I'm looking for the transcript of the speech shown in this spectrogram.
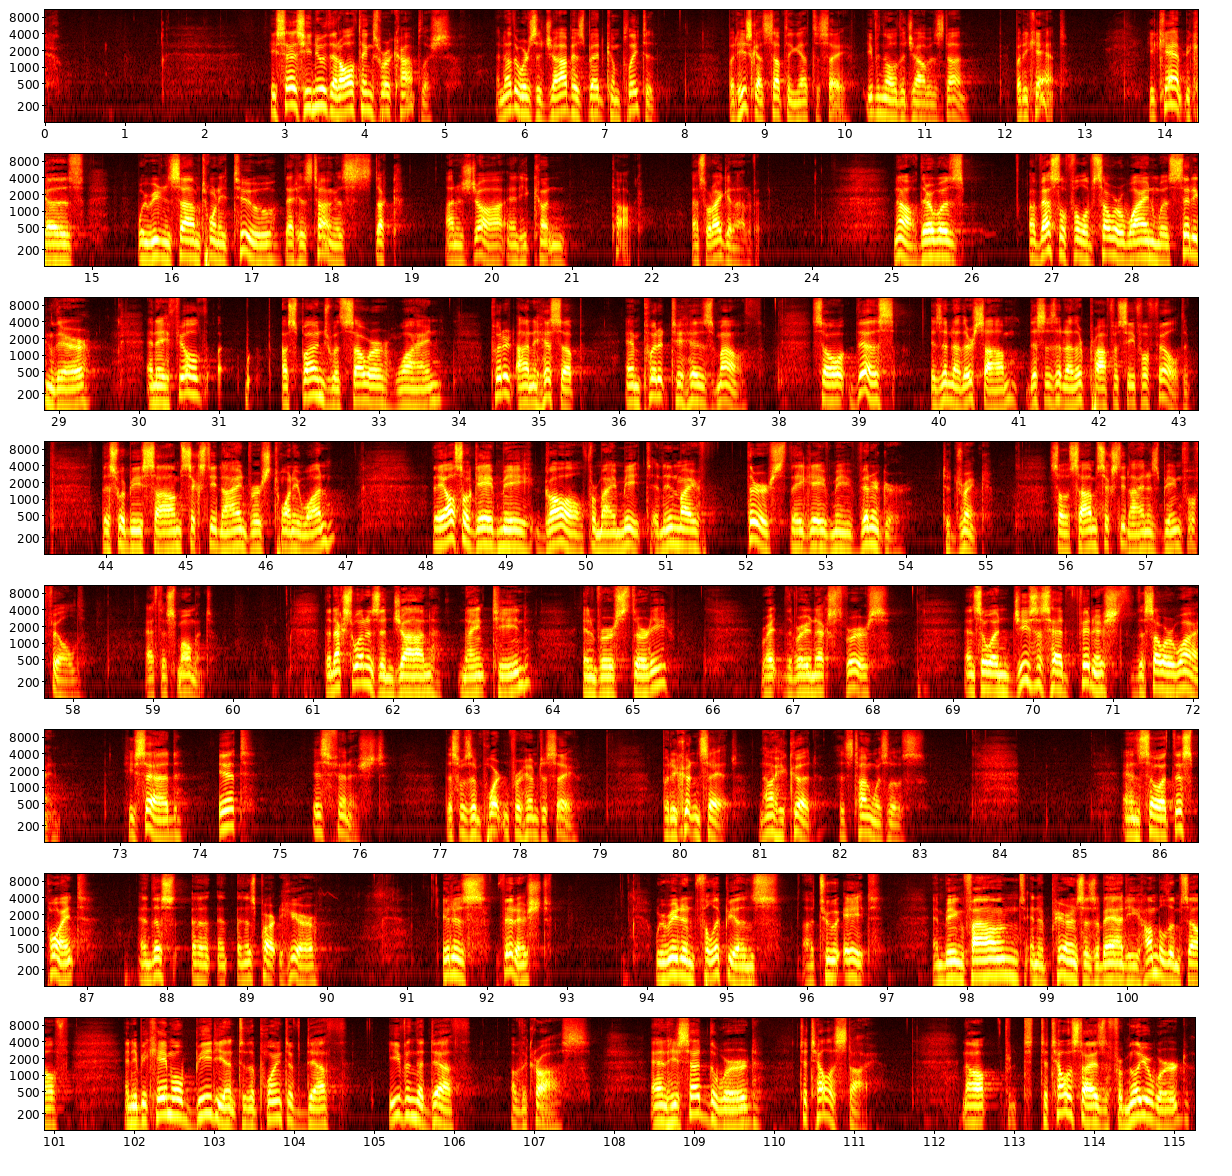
He says he knew that all things were accomplished. In other words, the job has been completed. But he's got something yet to say, even though the job is done. But he can't. He can't because we read in Psalm 22 that his tongue is stuck on his jaw and he couldn't talk. That's what I get out of it. Now, there was a vessel full of sour wine was sitting there, and they filled a sponge with sour wine, put it on hyssop, and put it to his mouth. So this is another psalm. This is another prophecy fulfilled. This would be Psalm 69, verse 21. They also gave me gall for my meat, and in my thirst they gave me vinegar to drink. So Psalm 69 is being fulfilled at this moment. The next one is in John 19, in verse 30, right the very next verse. And so when Jesus had finished the sour wine, he said, It is finished. This was important for him to say, but he couldn't say it. Now he could. His tongue was loose. And so at this point, and this, uh, in this part here, it is finished. We read in Philippians uh, 2 8, and being found in appearance as a man, he humbled himself and he became obedient to the point of death, even the death of the cross. And he said the word to tetelestai. Now, to tetelestai is a familiar word.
